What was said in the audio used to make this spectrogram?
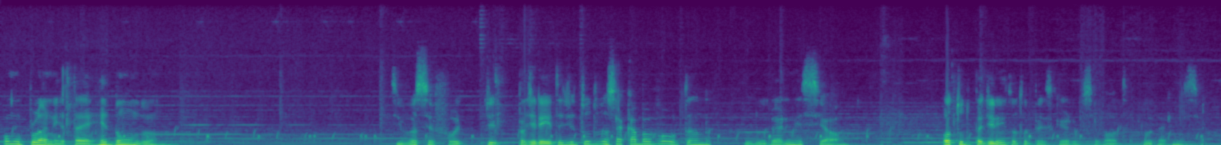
Como o planeta é redondo, se você for para a direita de tudo, você acaba voltando para o lugar inicial. Ou tudo para a direita ou tudo para a esquerda, você volta para o lugar inicial.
